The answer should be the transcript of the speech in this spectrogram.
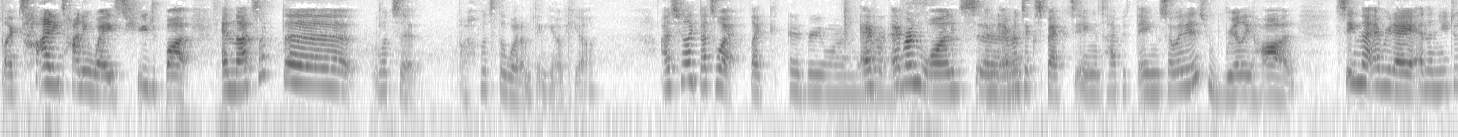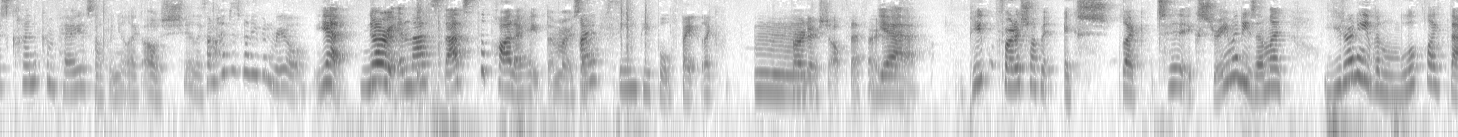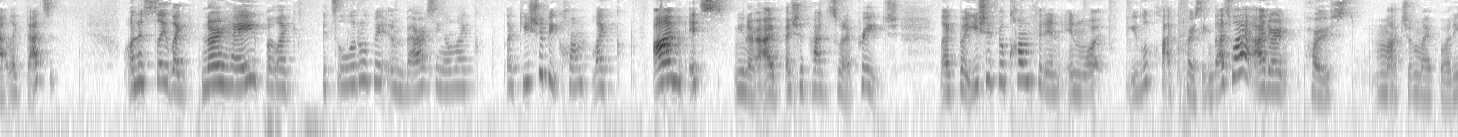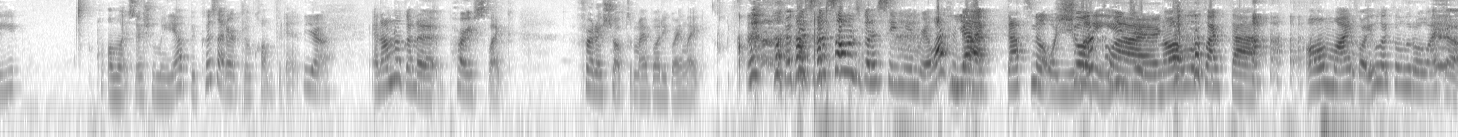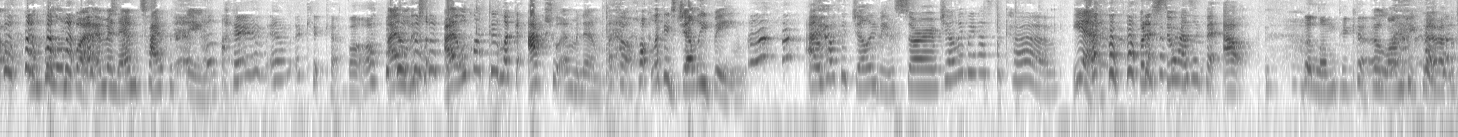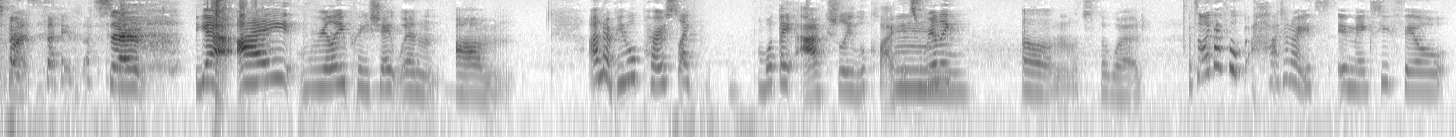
like tiny, tiny waist, huge butt, and that's like the what's it? Oh, what's the word I'm thinking of here? I just feel like that's what like Everyone, wants. ev- everyone wants and everyone's expecting and type of thing. So it is really hard seeing that every day, and then you just kind of compare yourself, and you're like, oh shit, like Sometimes it's not even real. yeah, no, and that's that's the part I hate the most. Like, I've seen people fake like mm, Photoshop their photos. yeah, people Photoshop it ex- like to extremities. I'm like, you don't even look like that. Like that's honestly like no hate, but like it's a little bit embarrassing. I'm like, like you should be com like I'm. It's you know I, I should practice what I preach. Like, but you should feel confident in what you look like posting. That's why I don't post much of my body on like social media because I don't feel confident Yeah. and I'm not gonna post like photoshopped of my body going like because then someone's gonna see me in real life and Yeah, be like, that's not what you "Shorty, look you do not look like that." oh my god, you look like a little like a Oompa Loompa M&M type of thing. I am, a Kit Kat bar. I literally, I look like a like an actual M&M, like a hot, like a jelly bean. I look like a jelly bean. So Jelly bean has the curve, yeah, but it still has like the out, the lumpy curve, the lumpy curve at the front. Don't say that. So yeah, I really appreciate when um I don't know people post like what they actually look like. It's really um what's the word? It's not like I feel. I don't know. It's it makes you feel.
